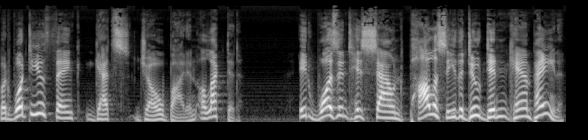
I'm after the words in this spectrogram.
But what do you think gets Joe Biden elected? It wasn't his sound policy. The dude didn't campaign.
